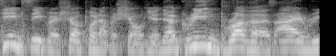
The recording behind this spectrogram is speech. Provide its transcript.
Team Secret sure put up a show here. The Green Brothers, I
